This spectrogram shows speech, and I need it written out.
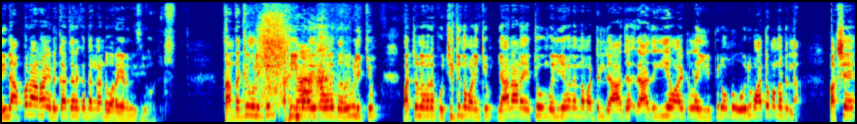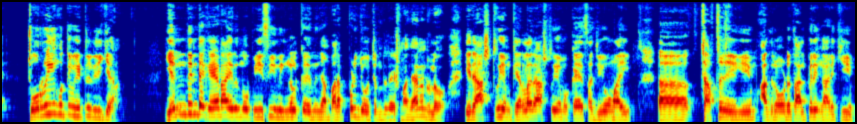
നിന്റെ അപ്പനാടാ എടുക്കാച്ചിറക്കെന്ന് എങ്ങാണ്ട് പറയുകയാണ് പി സി ജോർജ് തന്തയ്ക്ക് വിളിക്കും ഈ പറയുന്ന പോലെ തെറി വിളിക്കും മറ്റുള്ളവരെ പുച്ഛിക്കുന്ന പണിക്കും. ഞാനാണ് ഏറ്റവും വലിയവൻ എന്ന മട്ടിൽ രാജ രാജകീയമായിട്ടുള്ള ഇരിപ്പിനൊന്നും ഒരു മാറ്റം വന്നിട്ടില്ല. പക്ഷേ ചൊറിയും കുത്തി വീട്ടിലിരിക്കുകയാണ്. എന്തിന്റെ കേടായിരുന്നു പി സി നിങ്ങൾക്ക് എന്ന് ഞാൻ പലപ്പോഴും ചോദിച്ചിട്ടുണ്ട് രേഷ്മ. ഞാനുണ്ടല്ലോ ഈ രാഷ്ട്രീയം കേരള രാഷ്ട്രീയമൊക്കെ സജീവമായി ചർച്ച ചെയ്യുകയും അതിനോട് താല്പര്യം കാണിക്കുകയും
